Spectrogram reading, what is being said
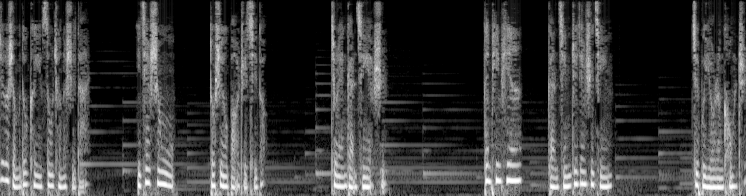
这个什么都可以速成的时代，一切事物都是有保质期的，就连感情也是。但偏偏感情这件事情，最不由人控制。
